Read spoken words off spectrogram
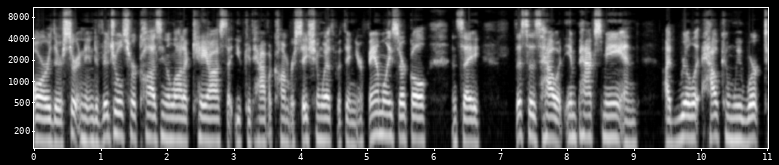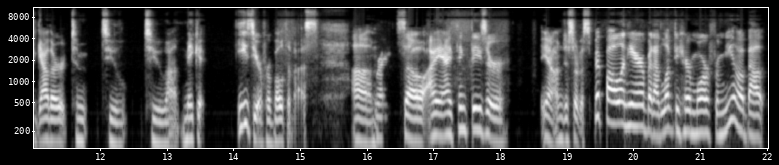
or there certain individuals who are causing a lot of chaos that you could have a conversation with within your family circle and say this is how it impacts me and i'd really how can we work together to to to uh, make it easier for both of us um, right. so I, I think these are you know i'm just sort of spitballing here but i'd love to hear more from you about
